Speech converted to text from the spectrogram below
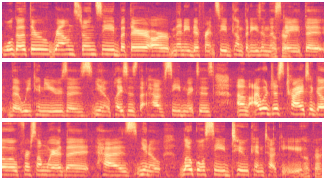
will go through Roundstone Seed, but there are many different seed companies in the okay. state that, that we can use as you know places that have seed mixes. Um, I would just try to go for somewhere that has you know local seed to Kentucky. Okay.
